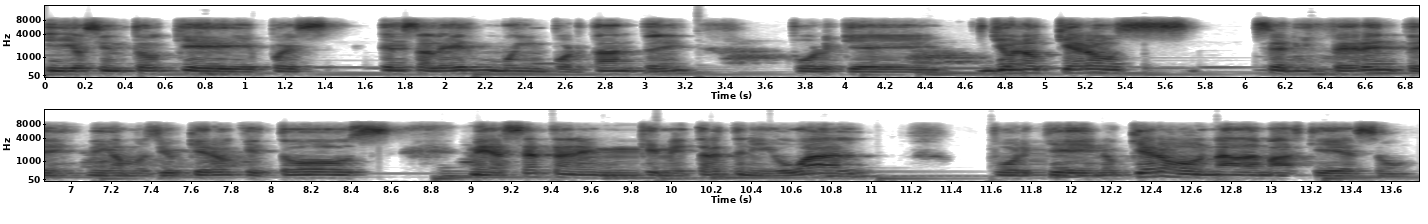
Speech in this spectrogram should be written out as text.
Y yo siento que pues esa ley es muy importante porque yo no quiero ser diferente, digamos, yo quiero que todos me acepten, que me traten igual, porque no quiero nada más que eso.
